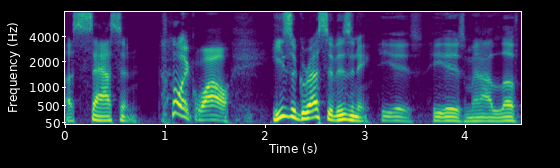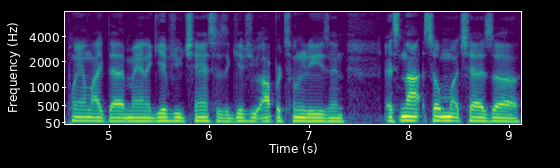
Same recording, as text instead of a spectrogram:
assassin. I'm like, wow, he's aggressive, isn't he? He is. He is, man. I love playing like that, man. It gives you chances, it gives you opportunities, and it's not so much as a,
